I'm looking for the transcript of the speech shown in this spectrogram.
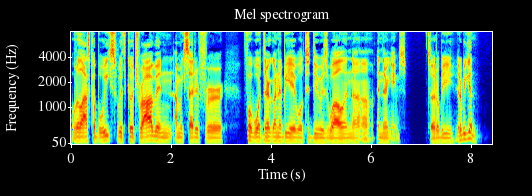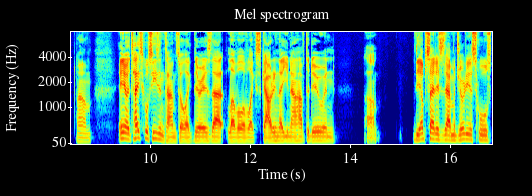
over the last couple weeks with Coach Rob, and I'm excited for for what they're going to be able to do as well in uh in their games. So it'll be it'll be good. Um, and, you know, it's high school season time, so like there is that level of like scouting that you now have to do, and um, the upside is that majority of schools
